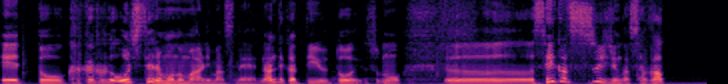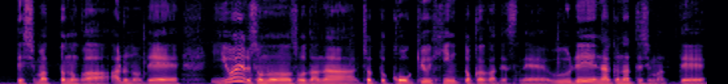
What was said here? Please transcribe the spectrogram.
えー、っと価格が落ちてるものもありますね。なんでかっていうとその生活水準が下がってってしまったのがあるのでいわゆるそのそうだなちょっと高級品とかがですね売れなくなってしまって、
